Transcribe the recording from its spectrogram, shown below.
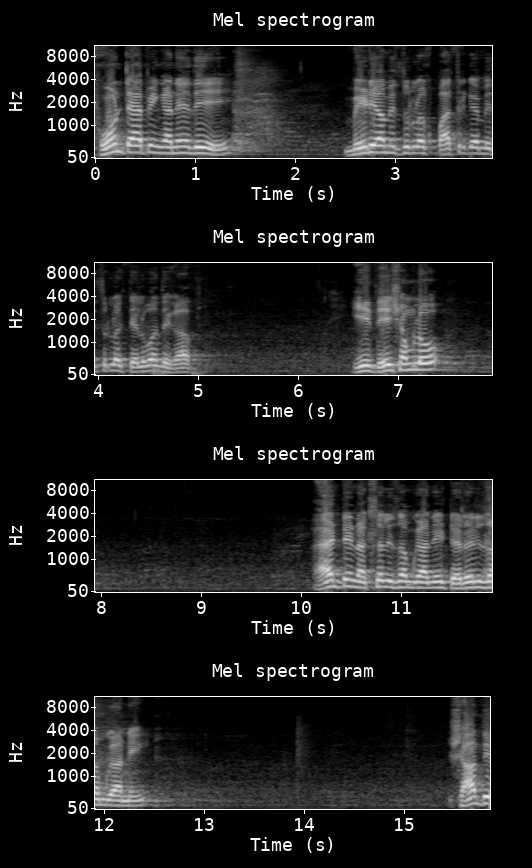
ఫోన్ ట్యాపింగ్ అనేది మీడియా మిత్రులకు పాత్రికా మిత్రులకు తెలియంది కాదు. ఈ దేశంలో యాంటీ నక్సలిజం కానీ టెర్రరిజం కానీ శాంతి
